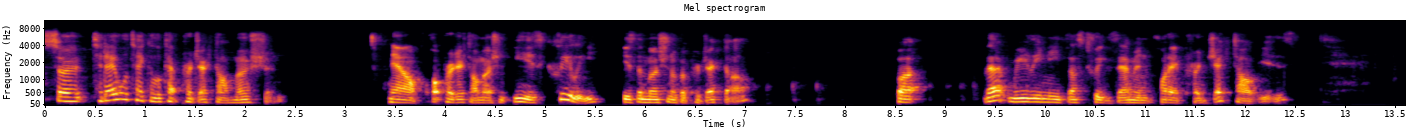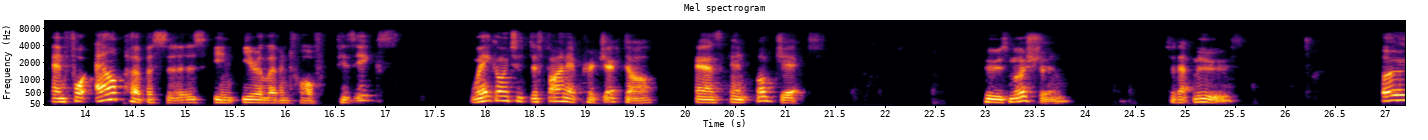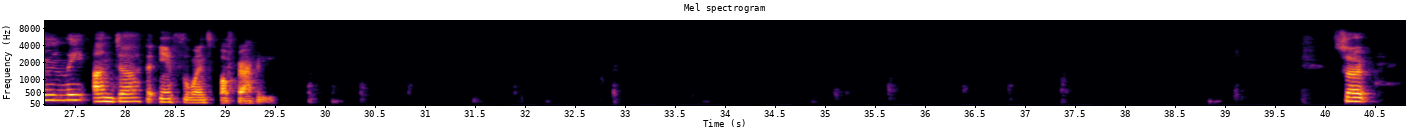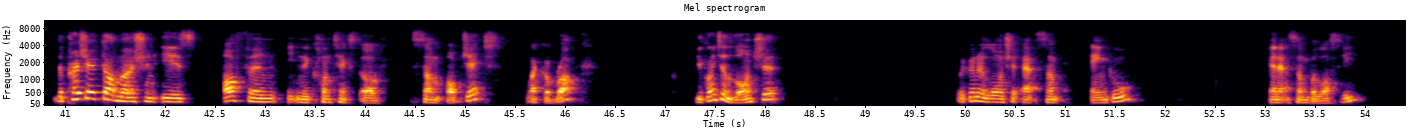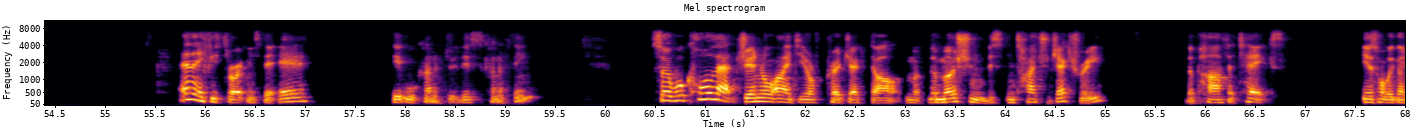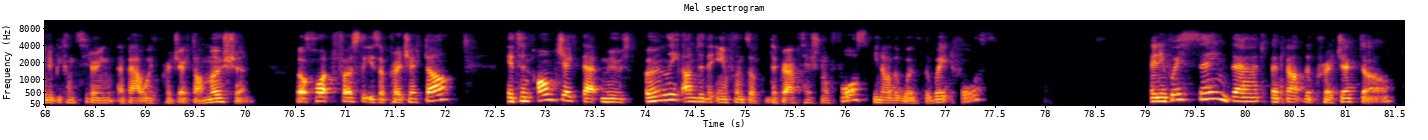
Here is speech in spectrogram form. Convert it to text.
So today we'll take a look at projectile motion. Now, what projectile motion is clearly is the motion of a projectile, but that really needs us to examine what a projectile is. And for our purposes in year 11, 12 physics, we're going to define a projectile as an object whose motion, so that moves, only under the influence of gravity. So the projectile motion is often in the context of some object, like a rock. You're going to launch it. We're going to launch it at some angle and at some velocity. And if you throw it into the air, it will kind of do this kind of thing. So we'll call that general idea of projectile, the motion, this entire trajectory, the path it takes, is what we're going to be considering about with projectile motion. But what firstly is a projectile? It's an object that moves only under the influence of the gravitational force, in other words, the weight force. And if we're saying that about the projectile,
